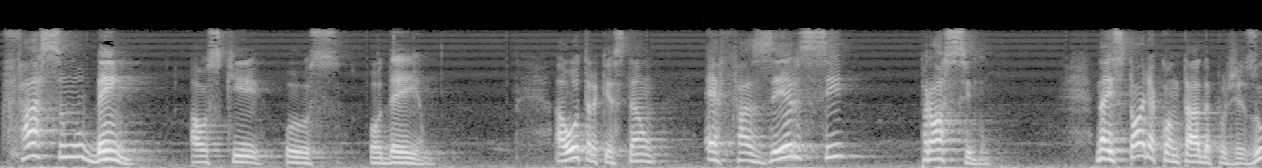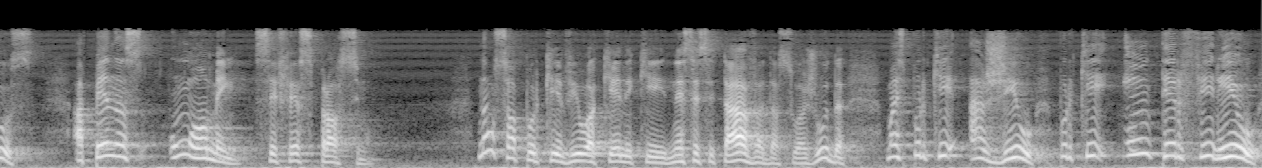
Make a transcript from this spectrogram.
façam o bem aos que os odeiam. A outra questão é fazer-se próximo. Na história contada por Jesus, apenas um homem se fez próximo. Não só porque viu aquele que necessitava da sua ajuda, mas porque agiu, porque interferiu,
